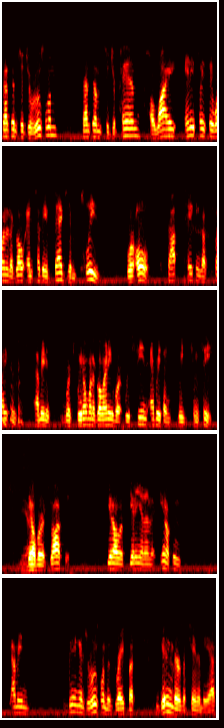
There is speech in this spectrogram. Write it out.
sent them to Jerusalem, sent them to Japan, Hawaii, any place they wanted to go, until they begged him, please, we're old. Stop taking us places. I mean, it's, we're, we don't want to go anywhere. We've seen everything we can see. You know, we're exhausted. You know, getting in, a, you know, because, I mean, being in Jerusalem is great, but getting there is a pain in the ass.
